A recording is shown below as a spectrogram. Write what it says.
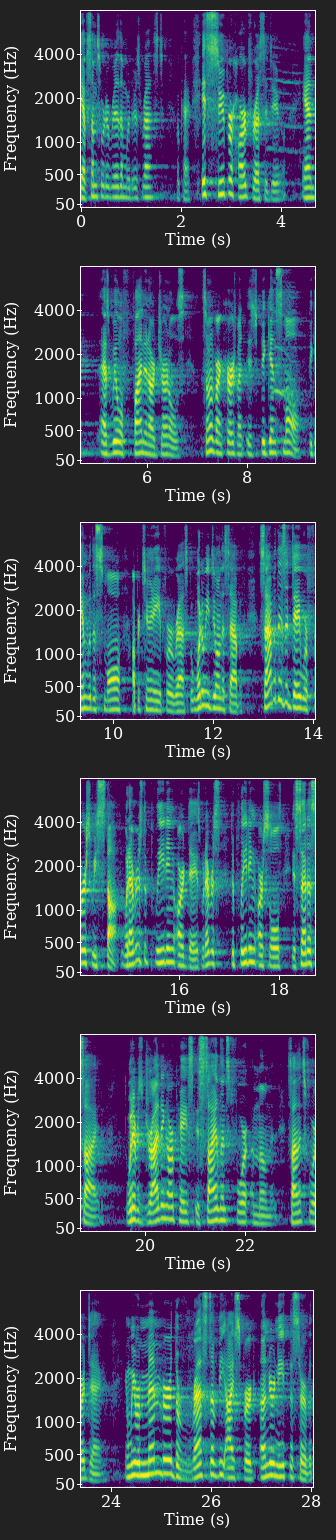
you have some sort of rhythm where there's rest? Okay. It's super hard for us to do. And as we will find in our journals, some of our encouragement is begin small. Begin with a small opportunity for rest. But what do we do on the Sabbath? Sabbath is a day where first we stop. Whatever is depleting our days, whatever's depleting our souls is set aside. Whatever's driving our pace is silenced for a moment, silenced for a day. And we remember the rest of the iceberg underneath the surface.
